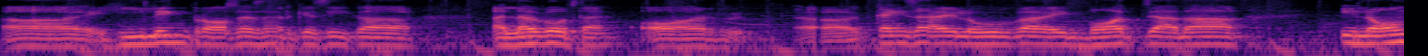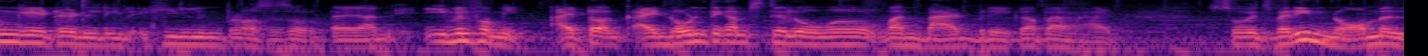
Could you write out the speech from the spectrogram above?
Uh, healing process हर किसी का अलग होता है और uh, कई सारे लोगों का एक बहुत ज़्यादा elongated healing process होता है and even for me I talk I don't think I'm still over one bad breakup I've had so it's very normal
